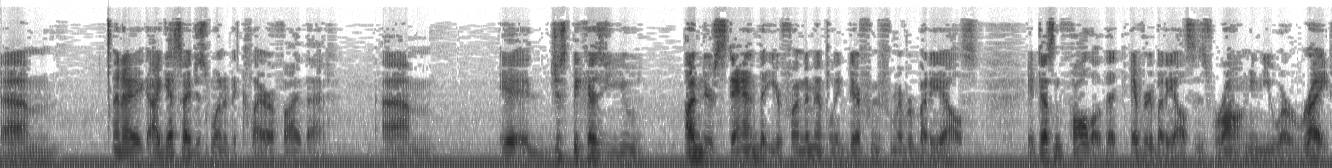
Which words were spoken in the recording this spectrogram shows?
Um, and I, I, guess I just wanted to clarify that. Um, it, just because you understand that you're fundamentally different from everybody else, it doesn't follow that everybody else is wrong and you are right.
